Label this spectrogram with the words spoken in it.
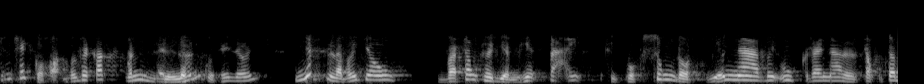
chính sách của họ đối với các vấn đề lớn của thế giới, nhất là với châu Âu. Và trong thời điểm hiện tại thì cuộc xung đột giữa Nga với Ukraine là trọng tâm,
